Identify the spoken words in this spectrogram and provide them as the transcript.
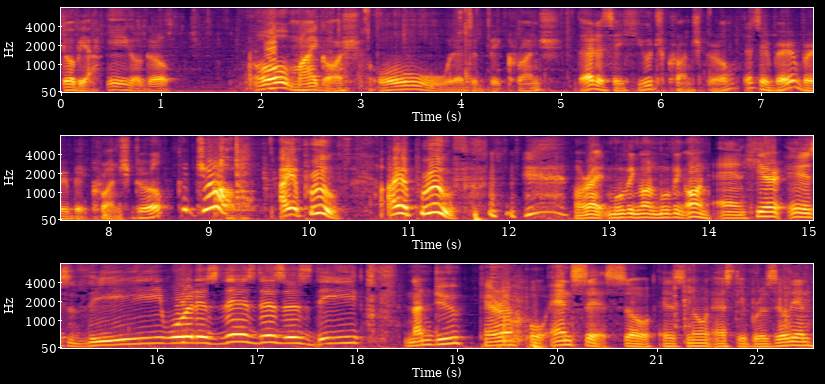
dubia. Here you go, girl. Oh my gosh. Oh, that's a big crunch. That is a huge crunch, girl. That's a very, very big crunch, girl. Good job. I approve. I approve. All right, moving on, moving on. And here is the, what is this? This is the Nhandu carapoensis. So it is known as the Brazilian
